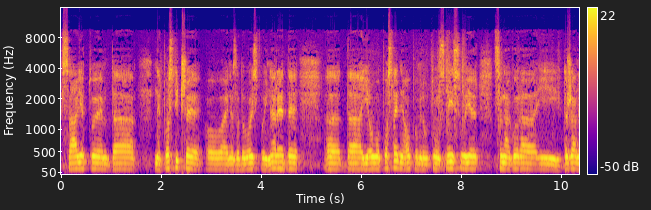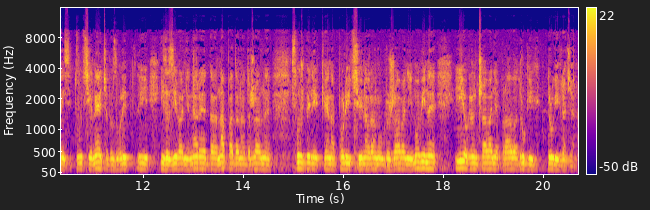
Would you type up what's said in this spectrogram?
savjetujem da ne postiče ovaj nezadovoljstvo i nerede, a, da je ovo posljednja opomena u tom smislu jer Crna Gora i državne institucije neće dozvoliti izazivanje nereda, napada na državne službenike, na policiju i naravno ugrožavanje imovine i ograničavanje prava drugih, drugih građana.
